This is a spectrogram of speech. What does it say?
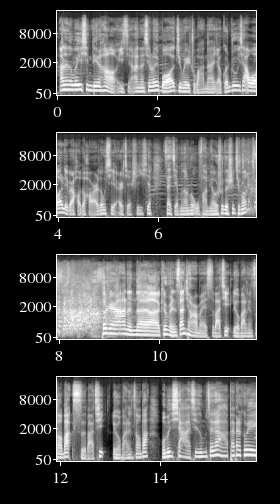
阿南的微信订阅号以及阿南新浪微博均为主播阿南，要关注一下我，里边好多好玩的东西，而且是一些在节目当中无法描述的事情哦。同时，阿南的 QQ 粉三群二枚四八七六八零三幺八四八七六八零三幺八，我们下期节目再见啦，拜拜，各位。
